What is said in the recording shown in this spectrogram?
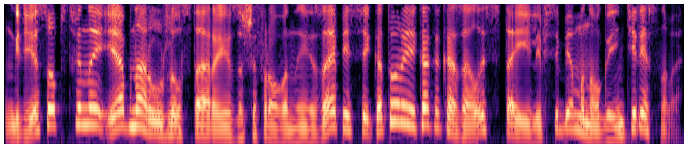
где, собственно, и обнаружил старые зашифрованные записи, которые, как оказалось, таили в себе много интересного.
